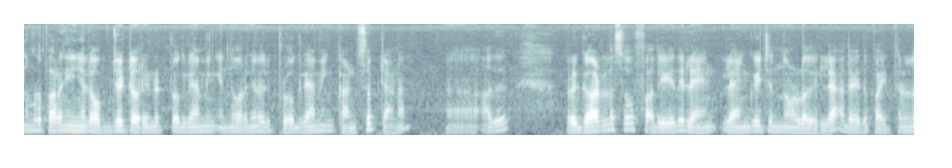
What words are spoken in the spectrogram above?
നമ്മൾ പറഞ്ഞു കഴിഞ്ഞാൽ ഒബ്ജക്റ്റ് ഓറിയന്റഡ് പ്രോഗ്രാമിംഗ് എന്ന് പറഞ്ഞാൽ ഒരു പ്രോഗ്രാമിംഗ് കൺസെപ്റ്റാണ് അത് റിഗാർഡ്ലെസ് ഓഫ് അത് ഏത് ലാംഗ്വേജ് എന്നുള്ളതില്ല. അതായത് പൈത്തണിൽ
